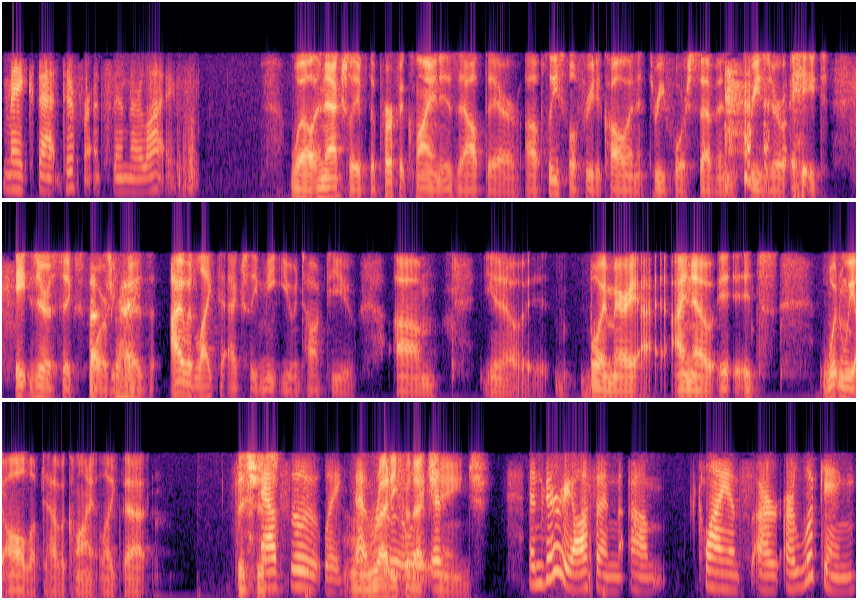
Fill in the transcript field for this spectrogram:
make that difference in their life. Well, and actually, if the perfect client is out there, uh, please feel free to call in at 347 308 8064 because right. I would like to actually meet you and talk to you. Um, you know, boy, Mary, I, I know it, it's, wouldn't we all love to have a client like that? That's just absolutely, absolutely. ready for that change. And, and very often, um, clients are, are looking,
